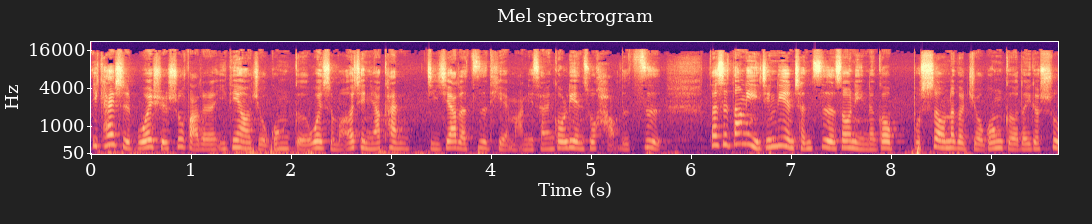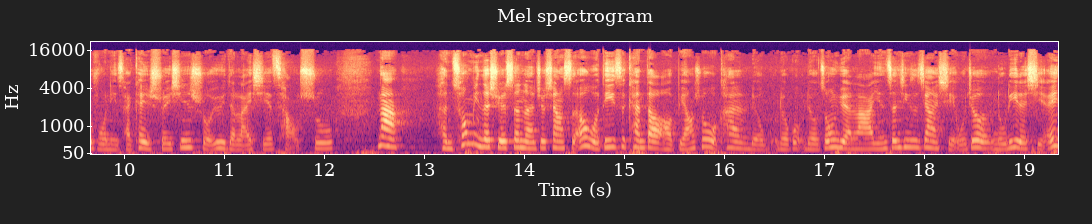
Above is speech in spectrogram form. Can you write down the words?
一开始不会学书法的人一定要九宫格，为什么？而且你要看几家的字帖嘛，你才能够练出好的字。但是当你已经练成字的时候，你能够不受那个九宫格的一个束缚，你才可以随心所欲的来写草书。那很聪明的学生呢，就像是哦，我第一次看到哦，比方说我看柳柳柳宗元啦、颜真卿是这样写，我就努力的写。诶，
